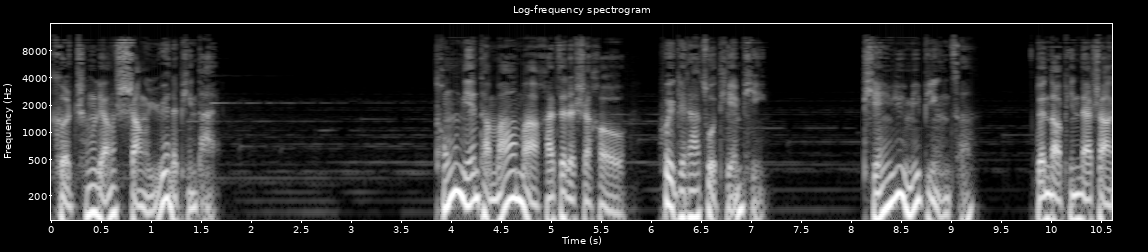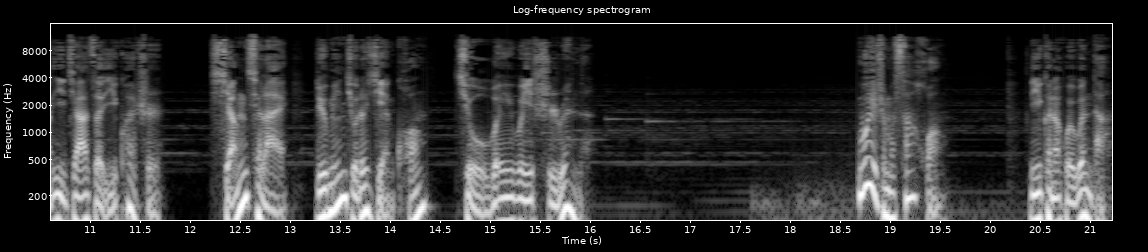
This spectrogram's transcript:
可乘凉赏月的平台。童年他妈妈还在的时候，会给他做甜品，甜玉米饼子，端到平台上，一家子一块吃。想起来，刘明九的眼眶就微微湿润了。为什么撒谎？你可能会问他。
